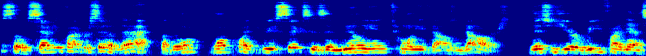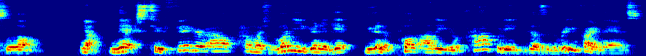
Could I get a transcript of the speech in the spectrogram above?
So 75% of that, of the 1.36 is a million twenty thousand dollars. This is your refinance loan. Now, next, to figure out how much money you're going to get, you're going to pull out of your property because of the refinance,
